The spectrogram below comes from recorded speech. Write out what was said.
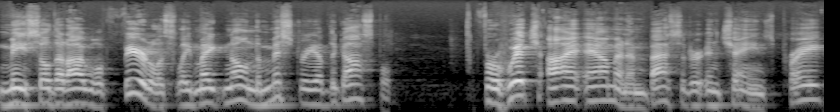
me so that I will fearlessly make known the mystery of the gospel, for which I am an ambassador in chains. Pray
